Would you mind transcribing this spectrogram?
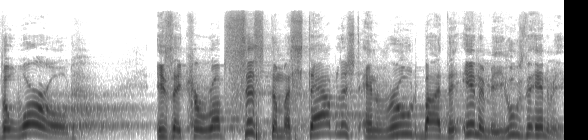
The world is a corrupt system established and ruled by the enemy. Who's the enemy?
